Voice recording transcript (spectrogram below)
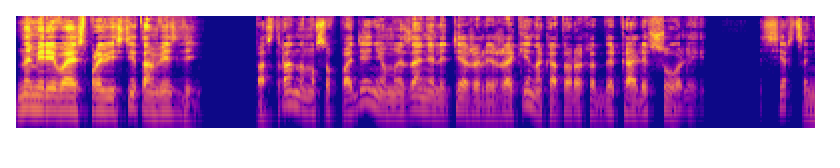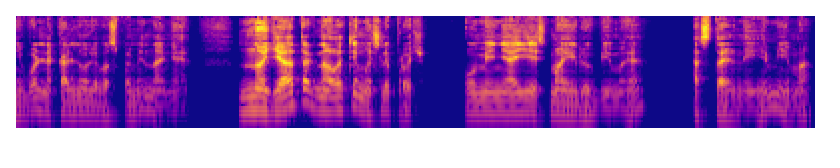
намереваясь провести там весь день. По странному совпадению мы заняли те же лежаки, на которых отдыхали с Олей. Сердце невольно кольнули воспоминания. Но я отогнал эти мысли прочь. У меня есть мои любимые, остальные мимо.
